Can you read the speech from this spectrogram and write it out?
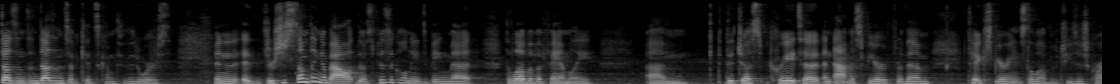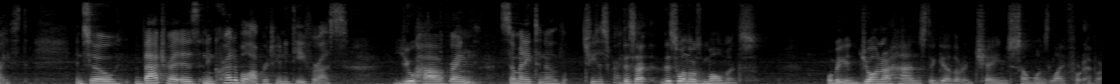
dozens and dozens of kids come through the doors. And it, there's just something about those physical needs being met, the love of a family, um, that just creates a, an atmosphere for them to experience the love of Jesus Christ. And so Vatra is an incredible opportunity for us You have to bring so many to know Jesus Christ. this, uh, this is one of those moments when we can join our hands together and change someone's life forever.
